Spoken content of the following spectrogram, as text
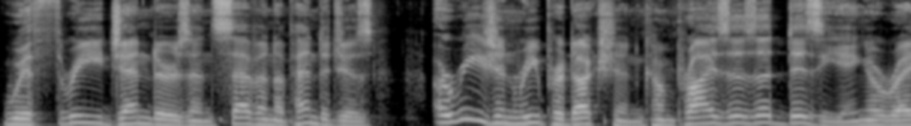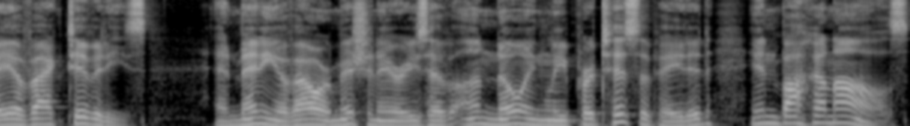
With three genders and seven appendages, Aresian reproduction comprises a dizzying array of activities, and many of our missionaries have unknowingly participated in bacchanals.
